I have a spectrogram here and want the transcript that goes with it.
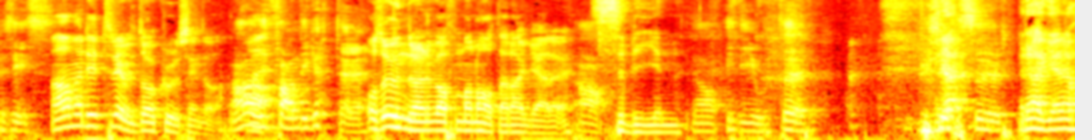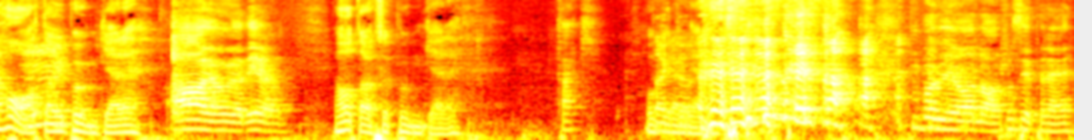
Precis. Ja men det är trevligt att ha cruising då. Ja, det är fan det är gött är det. Och så undrar ni varför man hatar raggare. Ja. Svin. Ja, idioter. Jag är sur. Raggare hatar ju punkare. Ja, jo, ja, det gör de. Jag hatar också punkare. Tack. Och Tack. Både jag och Larsson sitter här.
